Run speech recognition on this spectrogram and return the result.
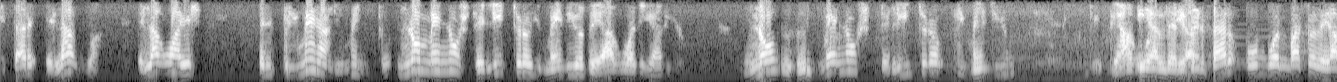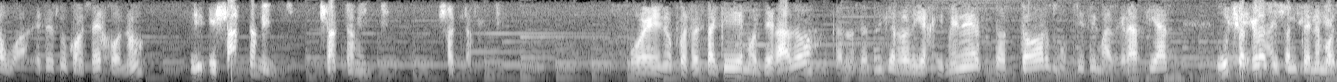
citar el agua. El agua es el primer alimento, no menos de litro y medio de agua diario. No menos de litro y medio y al despertar, un buen vaso de agua. Ese es su consejo, ¿no? Exactamente, exactamente, exactamente. Bueno, pues hasta aquí hemos llegado. Carlos Enrique Rodríguez Jiménez, doctor, muchísimas gracias. Muchas eh, gracias. Aquí tenemos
